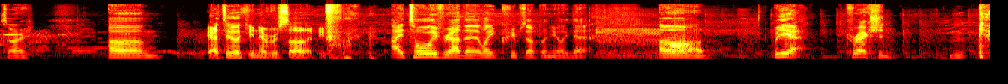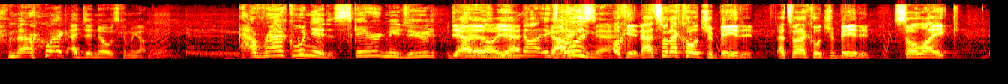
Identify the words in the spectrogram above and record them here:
sorry. Um, I think like you never saw that before. I totally forgot that it like creeps up on you like that. Um, but yeah, correction. Marowak, I didn't know it was coming up. Araquanid scared me, dude. Yeah, I was yeah. not that was that. okay. That's what I call jebaited. That's what I call jebaited. So like,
